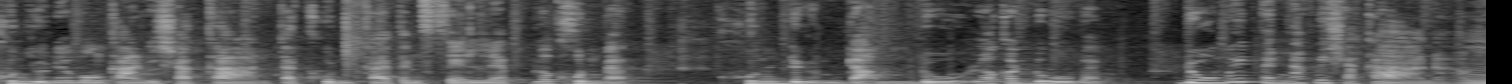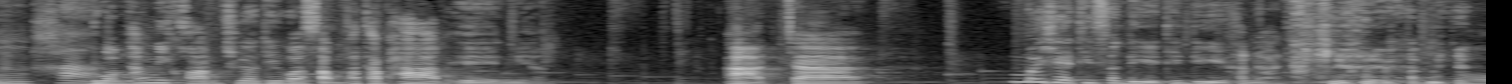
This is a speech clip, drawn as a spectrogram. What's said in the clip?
คุณอยู่ในวงการวิชาการ แต่คุณกลายเป็นเซเลบแล้วคุณแบบ คุณดื่มด่ำดู แล้วก็ดูแบบดูไม่เป็นนักวิชาการอะเอาอืงี้มค่ะรวมทั้งมีความเชื่อที่ว่าสัมพัทธภาพเองเนี่ยอาจจะไม่ใช่ทฤษฎีที่ดีขนาดนั้นเลยแบบนี้โอ้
